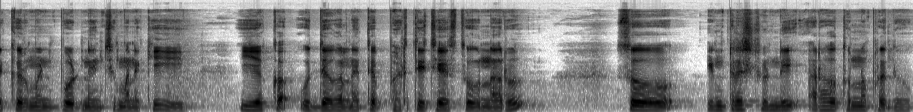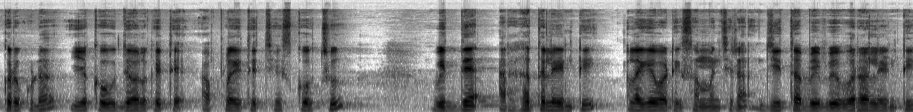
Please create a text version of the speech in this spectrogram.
recruitment board నుంచి మనకి ఈ యొక్క ఉద్యోగాలను అయితే భర్తీ చేస్తూ ఉన్నారు. సో ఇంట్రెస్ట్ ఉండి అర్హత ఉన్న ప్రతి ఒక్కరు కూడా ఈ యొక్క ఉద్యోగాలకైతే అప్లై అయితే చేసుకోవచ్చు. విద్య అర్హతలు ఏంటి అలాగే వాటికి సంబంధించిన జీతాబి వివరాలు ఏంటి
